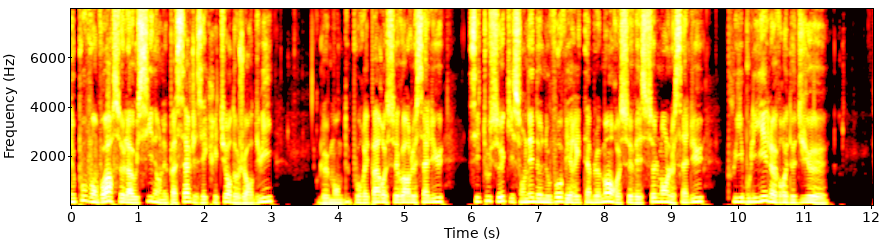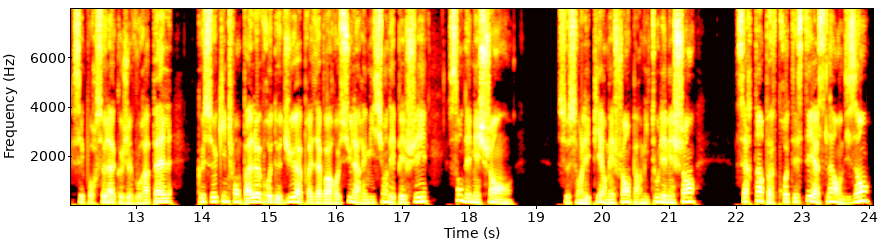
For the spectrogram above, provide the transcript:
Nous pouvons voir cela aussi dans le passage des Écritures d'aujourd'hui. Le monde ne pourrait pas recevoir le salut si tous ceux qui sont nés de nouveau véritablement recevaient seulement le salut, puis oubliaient l'œuvre de Dieu. C'est pour cela que je vous rappelle que ceux qui ne font pas l'œuvre de Dieu après avoir reçu la rémission des péchés sont des méchants. Ce sont les pires méchants parmi tous les méchants. Certains peuvent protester à cela en disant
